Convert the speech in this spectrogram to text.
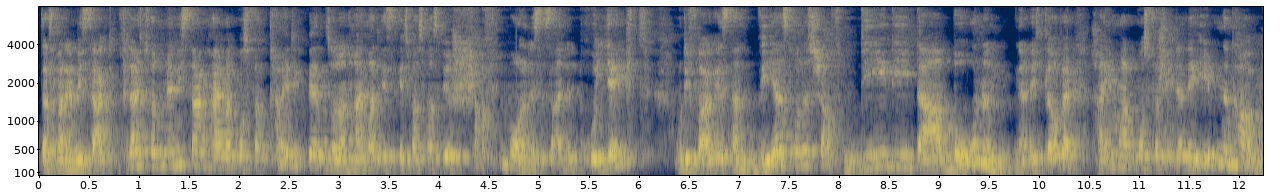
dass man nämlich sagt, vielleicht sollten wir nicht sagen, Heimat muss verteidigt werden, sondern Heimat ist etwas, was wir schaffen wollen. Es ist ein Projekt. Und die Frage ist dann, wer soll es schaffen? Die, die da wohnen. Ja, ich glaube, Heimat muss verschiedene Ebenen haben.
